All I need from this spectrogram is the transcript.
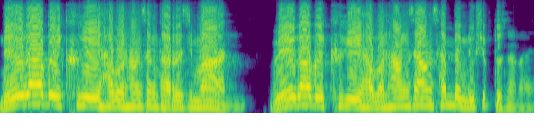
내각의 크기의 합은 항상 다르지만 외곽의 크기의 합은 항상 360도잖아요.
